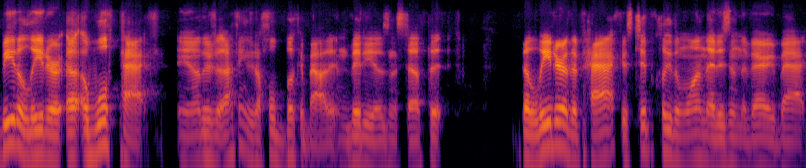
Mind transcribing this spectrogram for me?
be the leader a, a wolf pack you know there's i think there's a whole book about it and videos and stuff that the leader of the pack is typically the one that is in the very back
